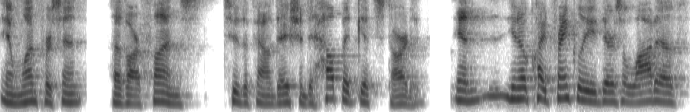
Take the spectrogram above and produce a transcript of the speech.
and 1% of our funds to the foundation to help it get started. And, you know, quite frankly, there's a lot of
